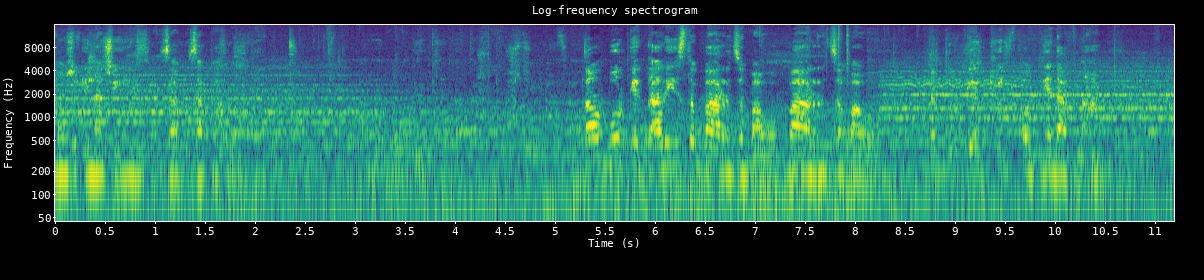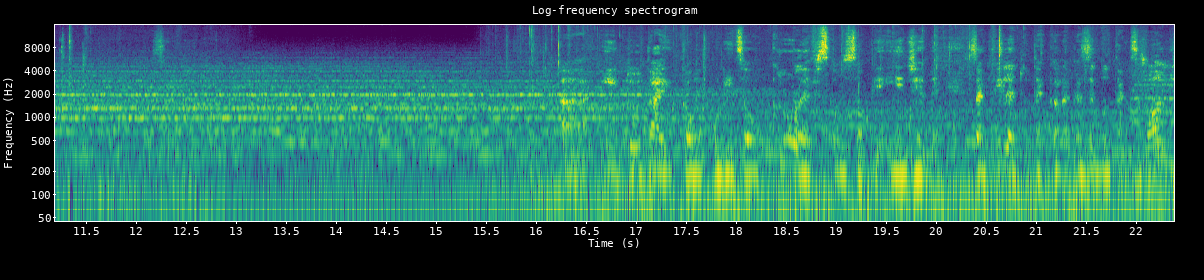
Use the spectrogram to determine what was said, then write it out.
Może inaczej jest za, puścili. No ale jest to bardzo mało, bardzo mało. Te burgerki od niedawna. Tutaj tą ulicą królewską sobie jedziemy. Za chwilę tutaj kolega Zygmunt tak zwolni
